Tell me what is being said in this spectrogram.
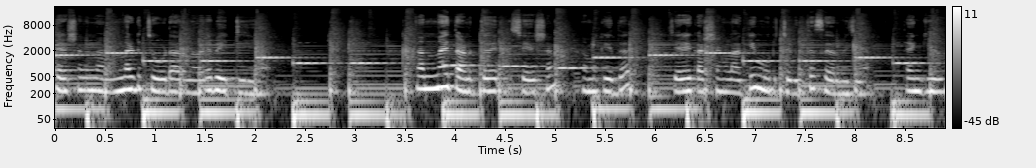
ശേഷം നന്നായിട്ട് ചൂടാറുന്നവരെ വെയിറ്റ് ചെയ്യാം. നന്നായി തണുത്ത ശേഷം നമുക്കിത് ചെറിയ കഷ്ണങ്ങളാക്കി മുറിച്ചെടുത്ത് സെർവ് ചെയ്യാം. Thank you.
